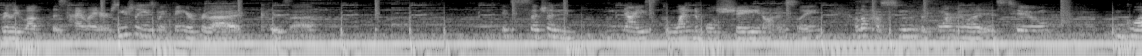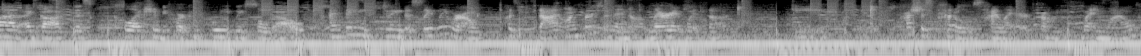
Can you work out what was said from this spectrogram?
really love this highlighter. So I usually use my finger for that because uh, it's such a nice blendable shade, honestly. I love how smooth the formula is too. I'm glad I got this collection before it completely sold out. I've been doing this lately where I'll put that on first and then uh, layer it with uh, Precious Petals highlighter from Wet n Wild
